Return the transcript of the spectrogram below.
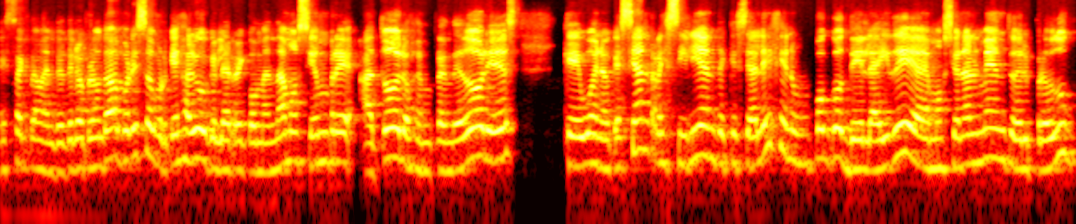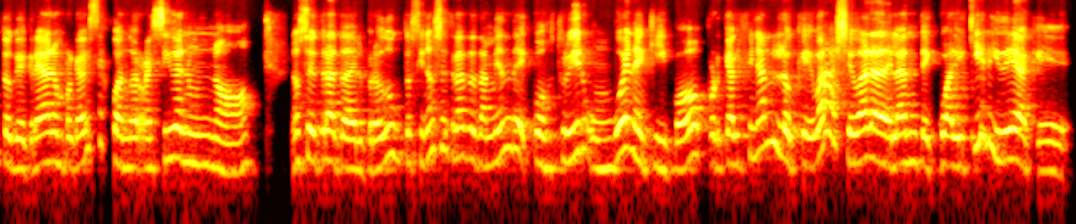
Exactamente, te lo preguntaba por eso, porque es algo que le recomendamos siempre a todos los emprendedores que bueno, que sean resilientes, que se alejen un poco de la idea emocionalmente del producto que crearon, porque a veces cuando reciben un no, no se trata del producto, sino se trata también de construir un buen equipo, porque al final lo que va a llevar adelante cualquier idea que,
